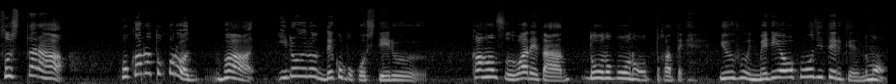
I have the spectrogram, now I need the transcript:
そしたら他のところはまあいろいろデコボコしている過半数割れたどうのこうのとかっていうふうにメディアは報じてるけれども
